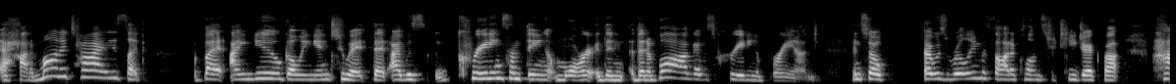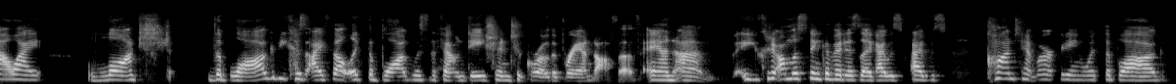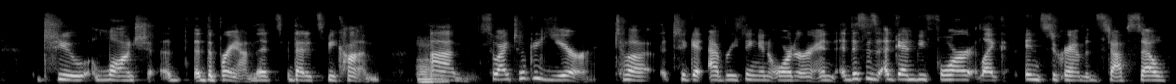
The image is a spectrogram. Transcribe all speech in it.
how to monetize like but i knew going into it that i was creating something more than than a blog i was creating a brand. And so i was really methodical and strategic about how i launched the blog because i felt like the blog was the foundation to grow the brand off of. And um, you could almost think of it as like i was i was content marketing with the blog to launch uh, the brand that's that it's become. Uh-huh. um, so i took a year to to get everything in order. And this is again before like Instagram and stuff. So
